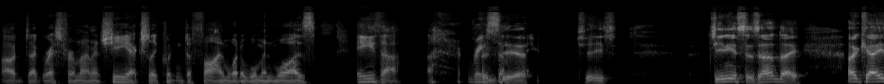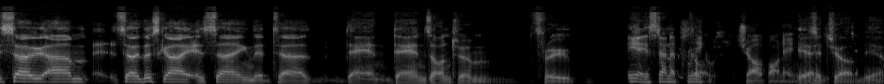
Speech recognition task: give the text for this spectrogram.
I'll digress for a moment. She actually couldn't define what a woman was either uh, recently. Jeez. Geniuses, aren't they? Okay, so um, so this guy is saying that uh, Dan Dan's onto him through Yeah, he's done a political job on it. yeah job. Yeah,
